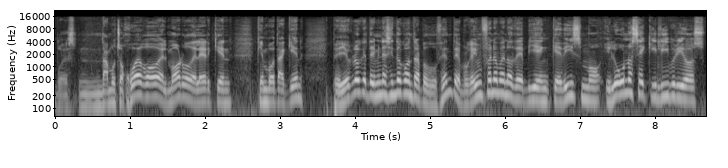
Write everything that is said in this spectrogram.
pues mm, da mucho juego, el morbo de leer quién, quién vota a quién, pero yo creo que termina siendo contraproducente, porque hay un fenómeno de bienquedismo y luego unos equilibrios,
